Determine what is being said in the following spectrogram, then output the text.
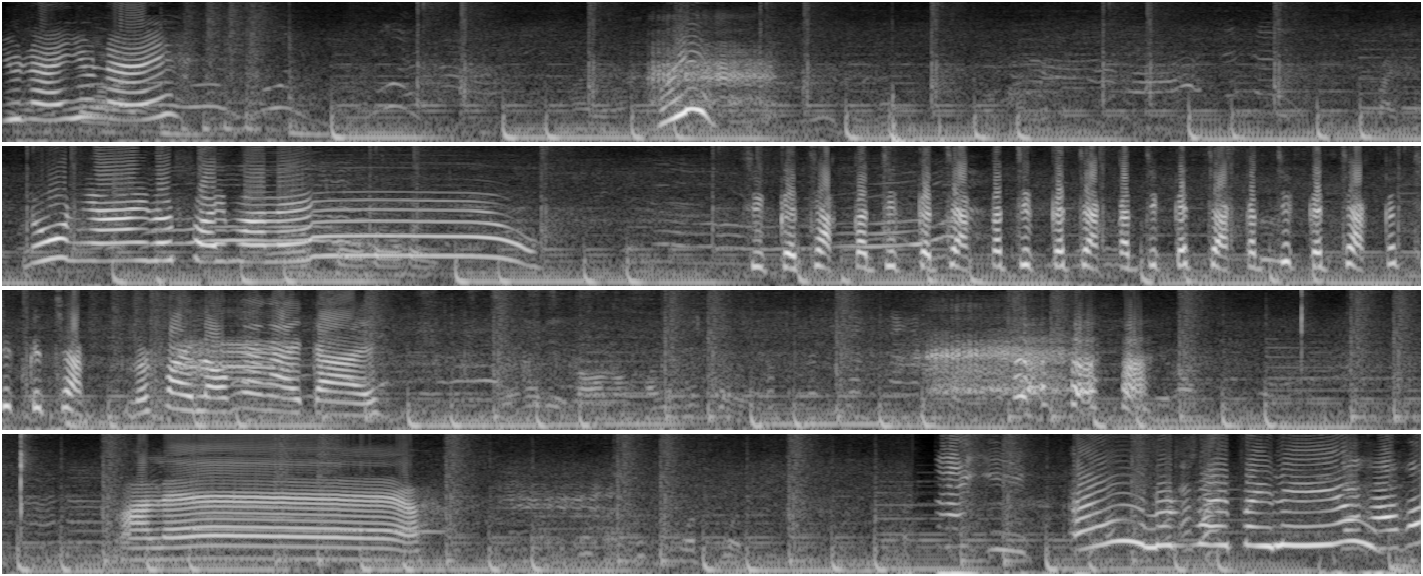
อยู่ไหนอยู่ไหนเฮ้ยนู่นไงรถไฟมาแล้ว จึกกระจักกระจึกกระจักกระจึกกระจักกระจึกกระจักกระจึกกระจักกระจึกกระจักรถไฟร้องยังไงกายมาแล้วมาอีกเอ้ารถไฟไปแล้วแล้วก็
